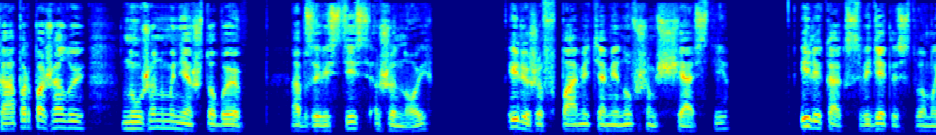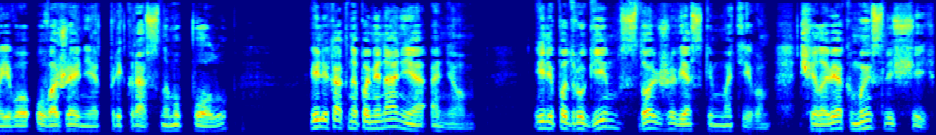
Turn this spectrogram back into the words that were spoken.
Капор, пожалуй, нужен мне, чтобы обзавестись женой, или же в память о минувшем счастье, или как свидетельство моего уважения к прекрасному полу, или как напоминание о нем, или по другим столь же веским мотивам. Человек мыслящий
